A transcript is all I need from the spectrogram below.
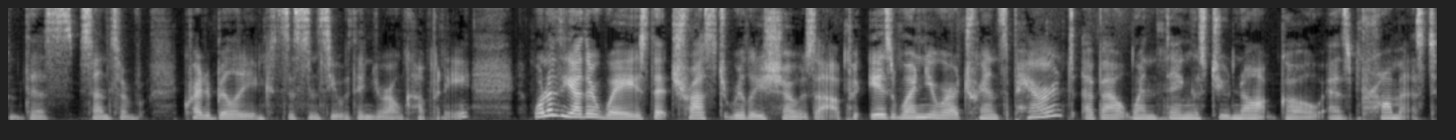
this sense of credibility and consistency within your own company. One of the other ways that trust really shows up is when you are transparent about when things do not go as promised.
